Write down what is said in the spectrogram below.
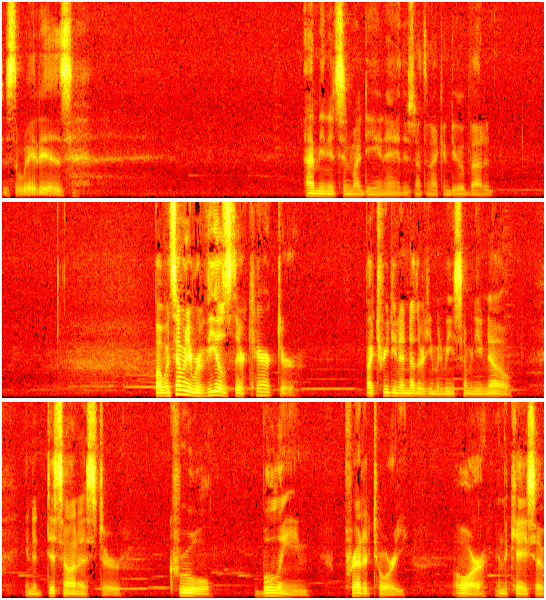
just the way it is. I mean it's in my dna there's nothing i can do about it but when somebody reveals their character by treating another human being, someone you know, in a dishonest or cruel, bullying, predatory, or in the case of,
